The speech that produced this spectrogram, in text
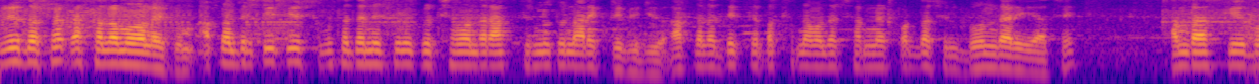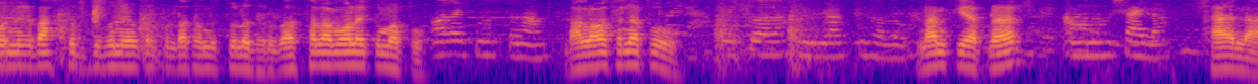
প্রিয় দর্শক আসসালামু আলাইকুম। আপনাদের তৃতীয় শুভেচ্ছা জানিয়ে শুরু করছে আমাদের আজকের নতুন আরেকটি ভিডিও। আপনারা দেখতে পাচ্ছেন আমাদের সামনে পর্দাশীল বোন দাঁড়িয়ে আছে। আমরা আজকে বোনের বাস্তব জীবনের গল্পটা আপনাদের তুলে ধরবো। আসসালামু আলাইকুম আপু। ভালো আছেন আপু? নাম কি আপনার? আমার নাম শাইলা শায়লা।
